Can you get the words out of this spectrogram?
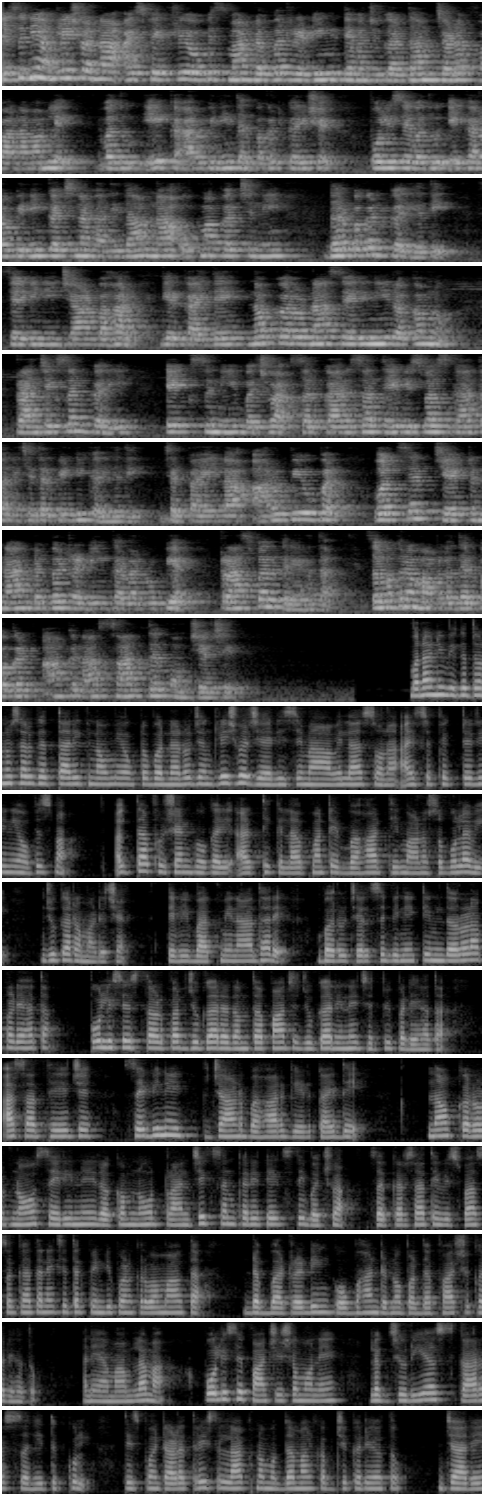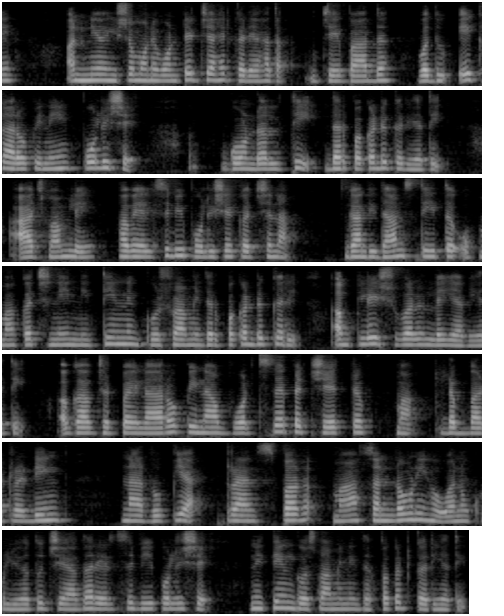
LCB અંકલેશ્વરના ice factory ઓફિસમાં double trading તેમજ જુગારધામ ઝડપવાના મામલે વધુ એક આરોપીની ધરપકડ કરી છે. પોલીસે વધુ એક આરોપીની કચ્છના ગાંધીધામના ઉપમા કચ્છની ધરપકડ કરી હતી. સેબીની જાણ બહાર ગેરકાયદે નવ કરોડના શેરીની રકમનું ટ્રાન્ઝેક્શન કરી ટેક્સની બચવા સરકાર સાથે વિશ્વાસઘાત અને છેતરપિંડી કરી હતી. ઝડપાયેલા આરોપી ઉપર વોટ્સએપ ચેટના ડબલ ટ્રેડિંગ કરવા રૂપિયા ટ્રાન્સફર કર્યા હતા. સમગ્ર મામલો ધરપકડ આંકના સાત પહોંચ્યા છે. બનાવની વિગત અનુસાર ગત તારીખ નવમી ઓક્ટોબરના રોજ અંકલેશ્વર જેઆઈડીસીમાં આવેલા સોના આઈસ ફેક્ટરીની ઓફિસમાં અલ્તાફ હુસેન ઘોઘારી આર્થિક લાભ માટે બહારથી માણસો બોલાવી જુગાર રમાડે છે. તેવી બાતમીના આધારે ભરૂચ એલસીબીની ટીમ દરોડા પડ્યા હતા. પોલીસે સ્થળ પર જુગાર રમતા પાંચ જુગારીને ઝડપી પડ્યા હતા. આ સાથે જ સેબીની જાણ બહાર ગેરકાયદે. નવ કરોડનો શેરીની રકમનું ટ્રાન્ઝેક્શન કરી ટેક્સથી બચવા. સરકાર સાથે વિશ્વાસઘાત અને છેતરપિંડી પણ કરવામાં આવતા. ડબ્બા ટ્રેડિંગ કૌભાંડનો પર્દાફાશ કર્યો હતો. અને આ મામલામાં પોલીસે પાંચ ઇસમોને લક્ઝુરિયસ કાર સહિત કુલ ત્રીસ પોઈન્ટ આડત્રીસ લાખનો મુદ્દામાલ કબજે કર્યો હતો, જ્યારે અન્ય ઇસમોને વોન્ટેડ જાહેર કર્યા હતા. જે બાદ વધુ એક આરોપીની પોલીસે ગોંડલથી ધરપકડ કરી હતી. આ જ મામલે હવે એલસીબી પોલીસે કચ્છના ગાંધીધામ સ્થિત ઉપમા કચ્છની નીતિન ગોસ્વામી ધરપકડ કરી અંકલેશ્વર લઈ આવી હતી. અગાઉ ઝડપાયેલા આરોપીના વોટ્સએપ ચેટમાં ડબ્બા ટ્રેડિંગના રૂપિયા ટ્રાન્સફરમાં સંડોવણી હોવાનું ખુલ્યું હતું, જે આધારે એલસીબી પોલીસે નીતિન ગોસ્વામીની ધરપકડ કરી હતી.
